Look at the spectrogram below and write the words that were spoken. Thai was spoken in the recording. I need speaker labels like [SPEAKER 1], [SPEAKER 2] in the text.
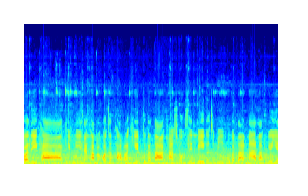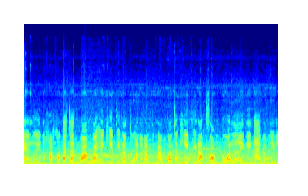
[SPEAKER 1] สวัสดีค่ะ คลิปนี้นะคะแบบก็จะพามาคลิปตุ๊กตาค่ะ ช่วงสิ้นปีก็จะมีตุ๊กตาน่ารักเยอะแยะเลยนะคะ เขาก็จัดวางไว้ให้คีบทีละตัวนะคะ แต่แบบก็จะคีบทีละ 2 ตัวเลยง่าย ๆ แบบนี้เลย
